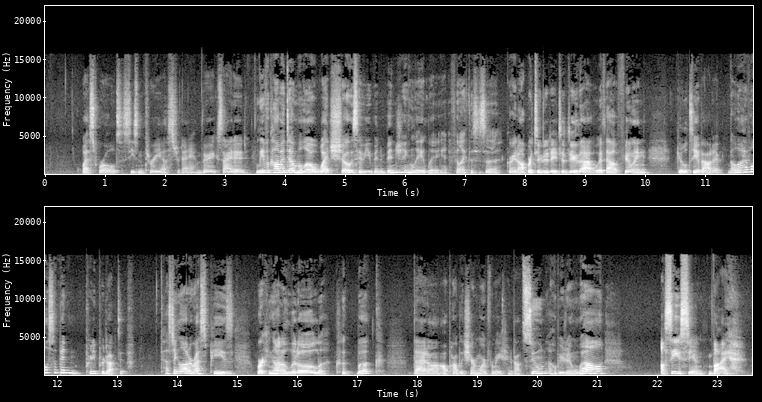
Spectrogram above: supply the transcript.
Westworld season 3 yesterday. I'm very excited. Leave a comment down below what shows have you been binging lately? I feel like this is a great opportunity to do that without feeling guilty about it. Although I've also been pretty productive testing a lot of recipes, working on a little cookbook that uh, I'll probably share more information about soon. I hope you're doing well. I'll see you soon. Bye.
